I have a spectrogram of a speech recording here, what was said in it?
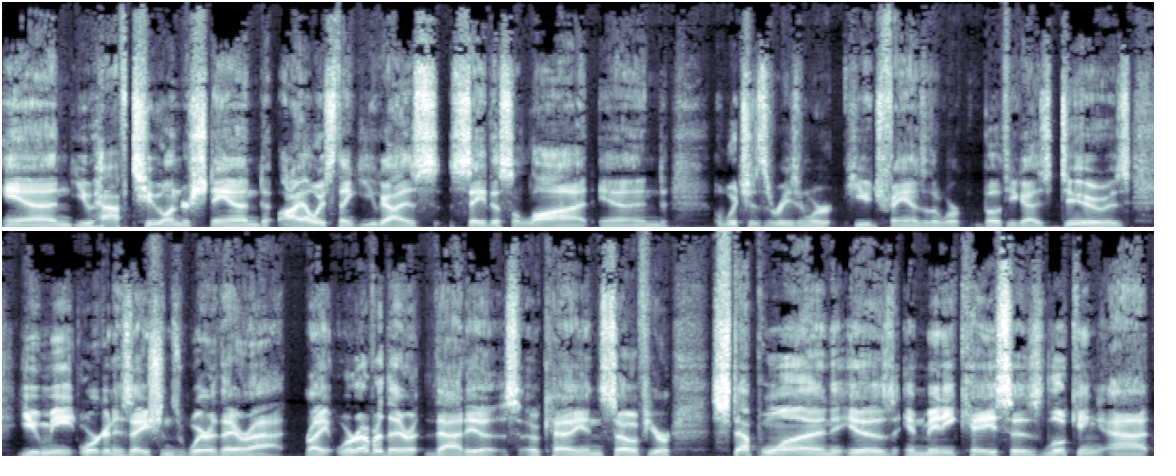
And you have to understand i always think you guys say this a lot and which is the reason we're huge fans of the work both you guys do is you meet organizations where they're at right? Wherever there that is okay? And so if your step one is in many cases looking at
